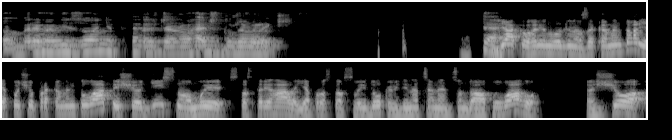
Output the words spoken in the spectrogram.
в береговій зоні Джерелгач дуже великий. Дякую, Галина Володимирівна, за коментар. Я хочу прокоментувати, що дійсно ми спостерігали. Я просто в своїй доповіді на це не акцентував увагу. Що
